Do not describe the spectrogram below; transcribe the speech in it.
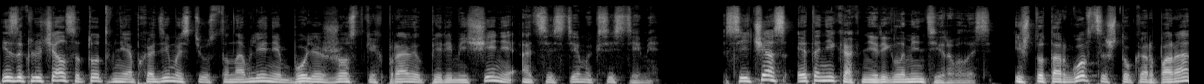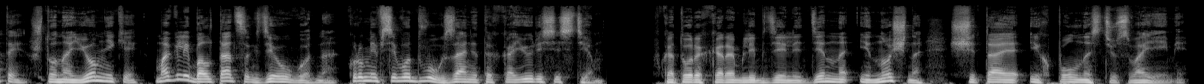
И заключался тот в необходимости установления более жестких правил перемещения от системы к системе. Сейчас это никак не регламентировалось. И что торговцы, что корпораты, что наемники могли болтаться где угодно, кроме всего двух занятых каюри систем, в которых корабли бдели денно и ночно, считая их полностью своими.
